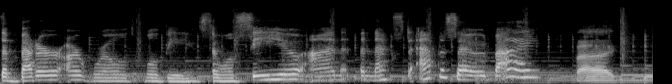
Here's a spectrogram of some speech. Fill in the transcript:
the better our world will be. So we'll see you on the next episode. Bye. Bye.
